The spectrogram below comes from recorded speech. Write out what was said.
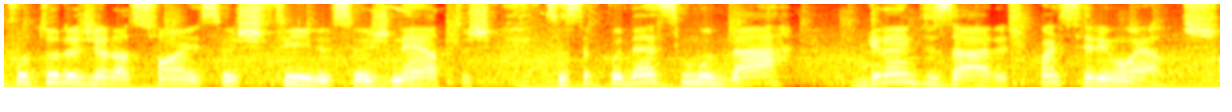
futuras gerações, seus filhos, seus netos, se você pudesse mudar grandes áreas, quais seriam elas?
